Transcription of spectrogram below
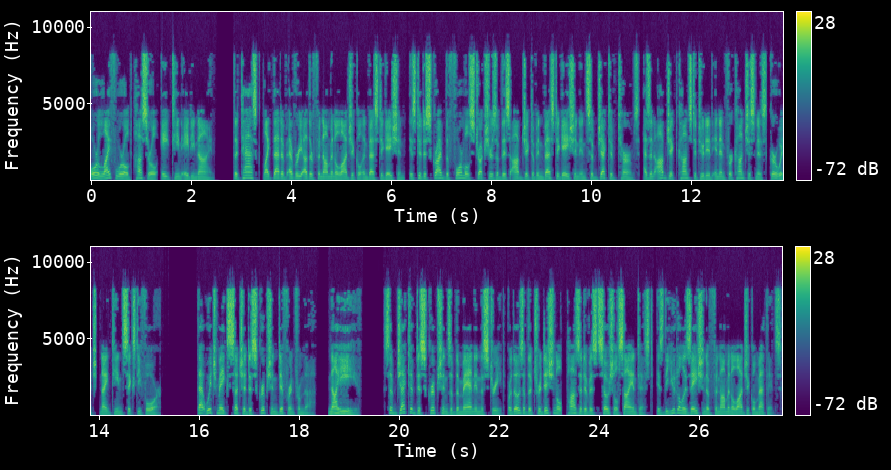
or life world Husserl, 1889. The task, like that of every other phenomenological investigation, is to describe the formal structures of this object of investigation in subjective terms, as an object constituted in and for consciousness Gurwitsch, 1964. That which makes such a description different from the «naive» subjective descriptions of the man in the street, or those of the traditional, positivist social scientist, is the utilization of phenomenological methods.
